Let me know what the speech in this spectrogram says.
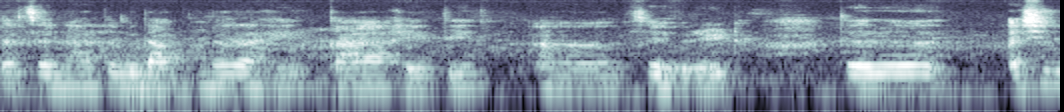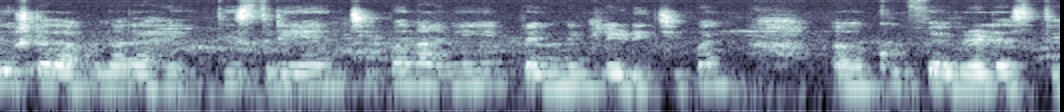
तर चला आता मी दाखवणार आहे काय आहे ते फेवरेट तर अशी गोष्ट दाखवणार आहे ती स्त्रियांची पण आणि प्रेग्नेंट लेडीची पण खूप फेवरेट असते.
